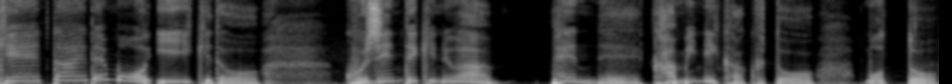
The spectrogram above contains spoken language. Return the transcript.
携帯でもいいけど個人的にはペンで紙に書くともっと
